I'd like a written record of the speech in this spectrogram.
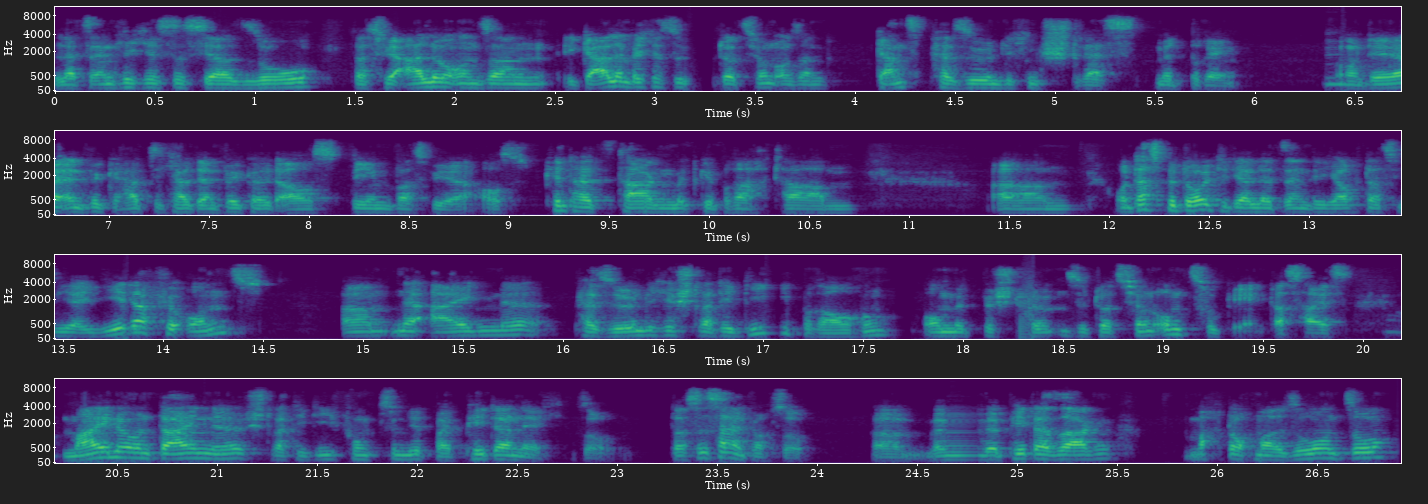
letztendlich ist es ja so, dass wir alle unseren, egal in welcher Situation, unseren ganz persönlichen Stress mitbringen. Mhm. Und der hat sich halt entwickelt aus dem, was wir aus Kindheitstagen mitgebracht haben. Ähm, und das bedeutet ja letztendlich auch, dass wir jeder für uns ähm, eine eigene persönliche Strategie brauchen, um mit bestimmten Situationen umzugehen. Das heißt, meine und deine Strategie funktioniert bei Peter nicht. So, das ist einfach so. Ähm, wenn wir Peter sagen, mach doch mal so und so.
